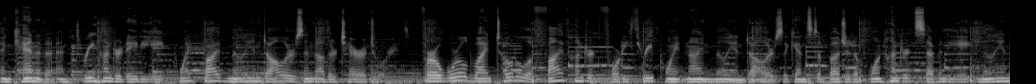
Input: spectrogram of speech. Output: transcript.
and Canada and $388.5 million in other territories, for a worldwide total of $543.9 million against a budget of $178 million.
